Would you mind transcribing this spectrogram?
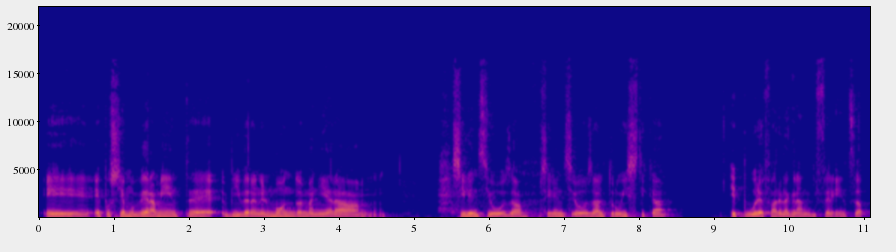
e, e, possiamo veramente vivere nel mondo in maniera mm, silenziosa, silenziosa, altruistica, eppure fare la grande differenza.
